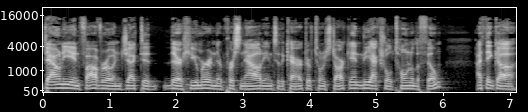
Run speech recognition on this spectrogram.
Downey and Favreau injected their humor and their personality into the character of Tony Stark and the actual tone of the film. I think uh,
